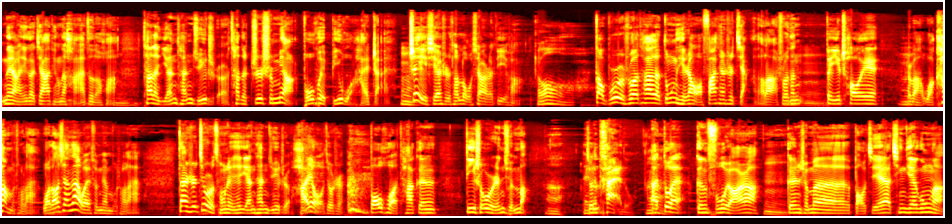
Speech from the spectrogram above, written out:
那样一个家庭的孩子的话，他的言谈举止、他的知识面不会比我还窄，这些是他露馅儿的地方。哦，倒不是说他的东西让我发现是假的了，说他被一超 A 是吧？我看不出来，我到现在我也分辨不出来。但是就是从这些言谈举止，还有就是包括他跟低收入人群吧，啊，那就个态度，啊，对，跟服务员啊，嗯。跟什么保洁啊、清洁工啊，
